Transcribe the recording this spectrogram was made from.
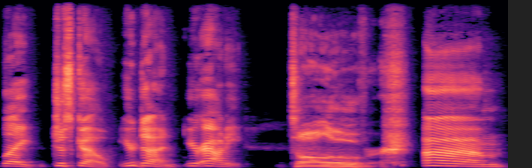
Like just go. You're done. You're outie. It's all over. Um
